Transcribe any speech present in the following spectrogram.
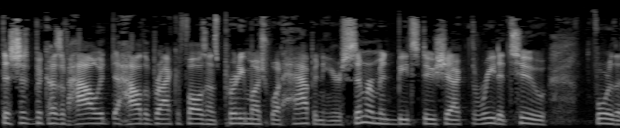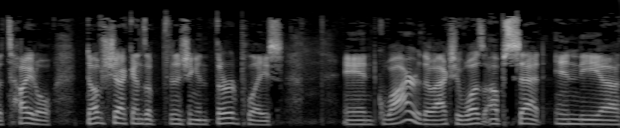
This is because of how it how the bracket falls, and it's pretty much what happened here. Simmerman beats Dushak three to two for the title. Dovshek ends up finishing in third place. And Guire, though, actually was upset in the uh,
